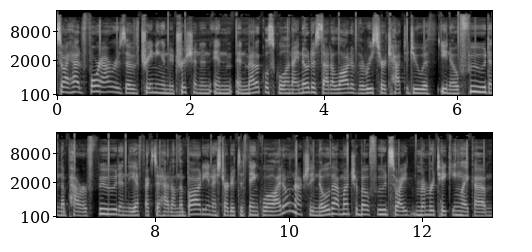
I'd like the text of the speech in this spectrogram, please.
So I had four hours of training in nutrition in, in, in, medical school, and I noticed that a lot of the research had to do with you know food and the power of food and the effects it had on the body. And I started to think, well, I don't actually know that much about food. So I remember taking like a um,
